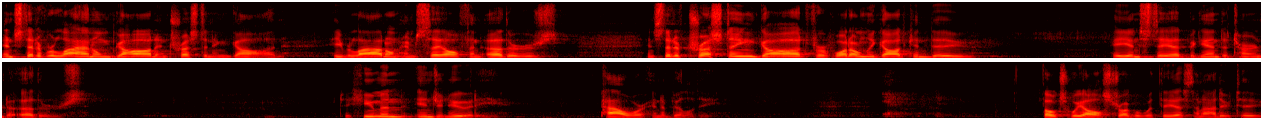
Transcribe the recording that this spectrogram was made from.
instead of relying on God and trusting in God, he relied on himself and others. Instead of trusting God for what only God can do, he instead began to turn to others, to human ingenuity, power, and ability. Folks, we all struggle with this, and I do too.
